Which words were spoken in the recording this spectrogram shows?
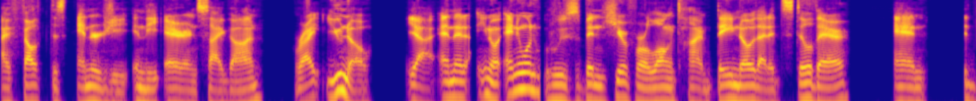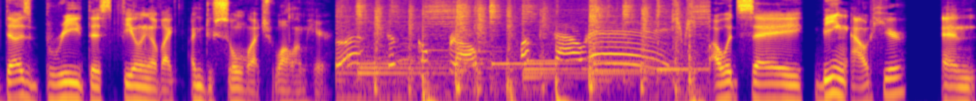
I felt this energy in the air in Saigon, right? You know. Yeah. And then, you know, anyone who's been here for a long time, they know that it's still there. And it does breed this feeling of like, I can do so much while I'm here. I would say being out here, and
